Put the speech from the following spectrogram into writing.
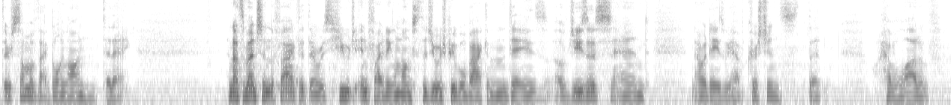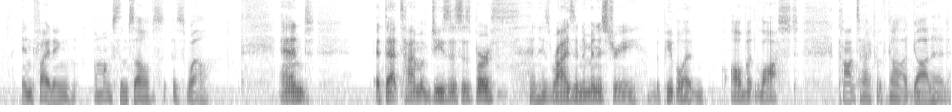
there's some of that going on today. And not to mention the fact that there was huge infighting amongst the Jewish people back in the days of Jesus, and nowadays we have Christians that have a lot of infighting amongst themselves as well. And at that time of Jesus' birth and his rise into ministry, the people had all but lost contact with God. God had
